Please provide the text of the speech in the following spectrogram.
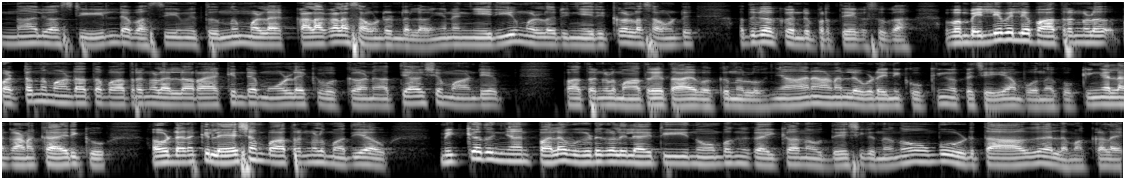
എന്നാലും ആ സ്റ്റീലിന്റെ ബസ്സിയും തിന്നുമുള്ള കളകള സൗണ്ട് ഉണ്ടല്ലോ. ഇങ്ങനെ ഞെരിയുമുള്ള ഒരു ഞെരുക്കുള്ള സൗണ്ട് അത് കേൾക്കും എന്റെ പ്രത്യേക സുഖ. അപ്പം വലിയ വലിയ പാത്രങ്ങൾ പെട്ടെന്ന് മാണ്ടാത്ത പാത്രങ്ങളെല്ലാം റാക്കിന്റെ മുകളിലേക്ക് വെക്കുകയാണ്. അത്യാവശ്യം മാണ്ടിയ പാത്രങ്ങൾ മാത്രമേ താഴെ വെക്കുന്നുള്ളൂ. ഞാനാണല്ലോ ഇവിടെ ഇനി കുക്കിംഗ് ഒക്കെ ചെയ്യാൻ പോകുന്നത്. കുക്കിംഗ് എല്ലാം കണക്കായിരിക്കും. അതുകൊണ്ട് എനിക്ക് ലേശം പാത്രങ്ങൾ മതിയാവും. മിക്കതും ഞാൻ പല വീടുകളിലായിട്ട് ഈ നോമ്പങ്ങ് കഴിക്കാമെന്നാണ് ഉദ്ദേശിക്കുന്നത്. നോമ്പ് കൊടുത്താകുകയല്ല മക്കളെ.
